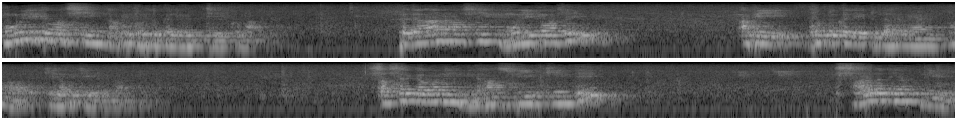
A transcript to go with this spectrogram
මූලික වශයෙන් අපි පුරුදු කළ යුත්තේ කුමක්ද? ප්‍රධාන වශයෙන් මූලික වශයෙන් අපි පුරුදු කළ යුතු ධර්මයන් මොනවද කියලා අපි තේරුම් ගන්න. සසර ගමනින් නිදහස් වීම කියන්නේ සරල දෙයක් නෙවෙයි.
